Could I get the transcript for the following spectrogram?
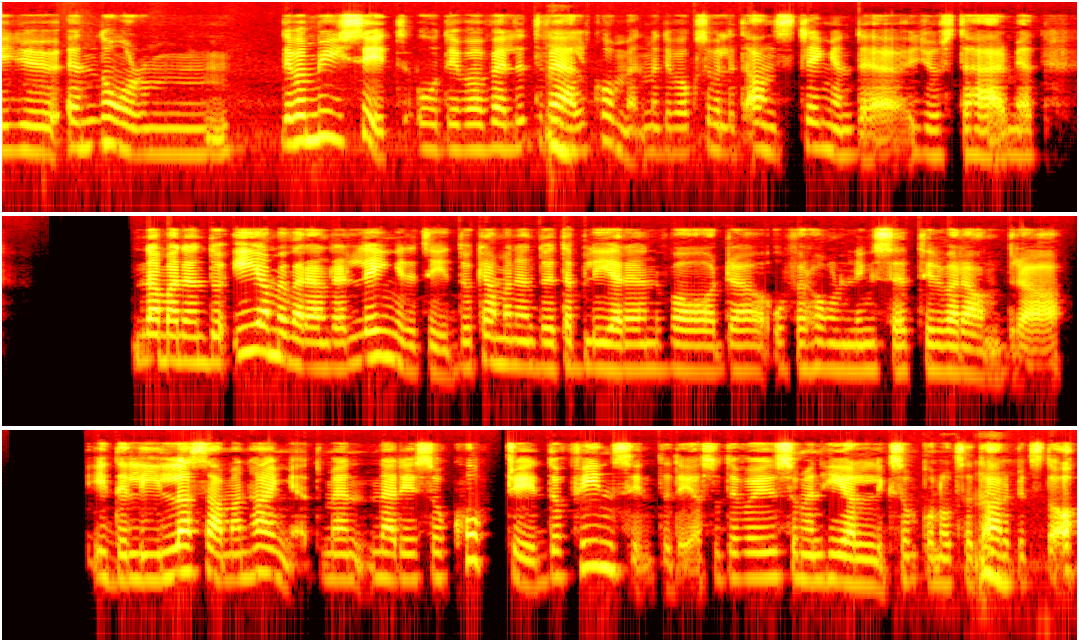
är ju enorm... Det var mysigt och det var väldigt Mm. välkommen men det var också väldigt ansträngande just det här med att när man ändå är med varandra längre tid då kan man ändå etablera en vardag och förhållningssätt till varandra i det lilla sammanhanget. Men när det är så kort tid då finns inte det. Så det var ju som en hel liksom på något sätt Mm. arbetsdag.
